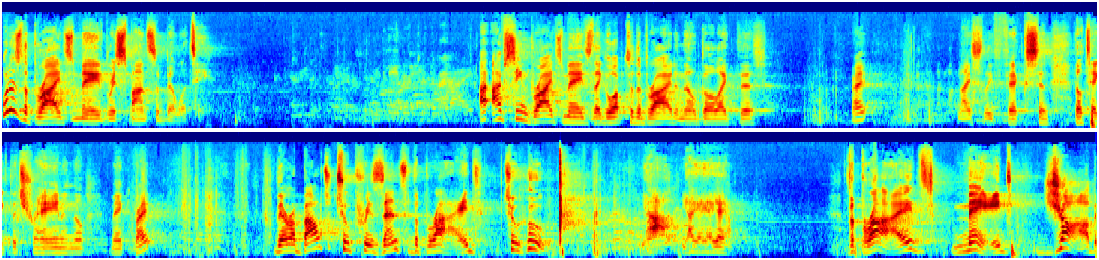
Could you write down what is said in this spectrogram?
What is the bridesmaid responsibility? I, I've seen bridesmaids, they go up to the bride and they'll go like this, right? Nicely fixed, and they'll take the train and they'll make, right? They're about to present the bride to who? Yeah, yeah, yeah, yeah, yeah. The bride's maid job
